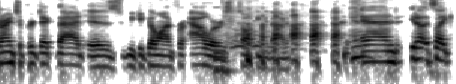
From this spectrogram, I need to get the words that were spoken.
Trying to predict that is, we could go on for hours talking about it. and, you know, it's like,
